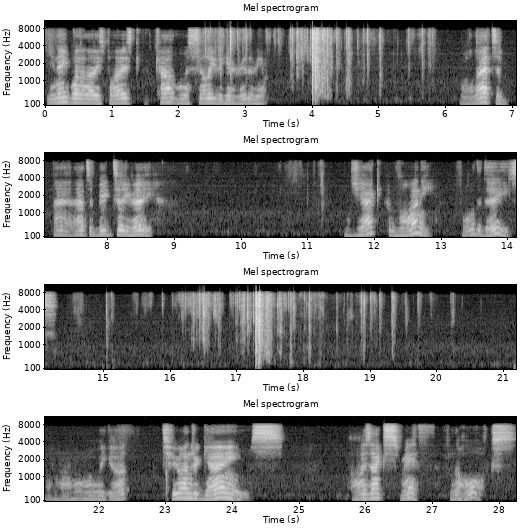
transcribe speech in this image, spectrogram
You need one of those players. Carlton was silly to get rid of him. Well, that's a that's a big TV. Jack Viney for the D's. Oh, what we got? 200 games. Isaac Smith for the Hawks.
